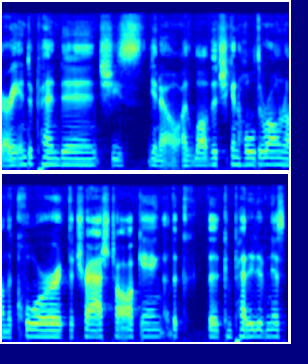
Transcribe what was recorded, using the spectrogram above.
very independent. She's, you know, I love that she can hold her own on the court, the trash talking, the the competitiveness.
